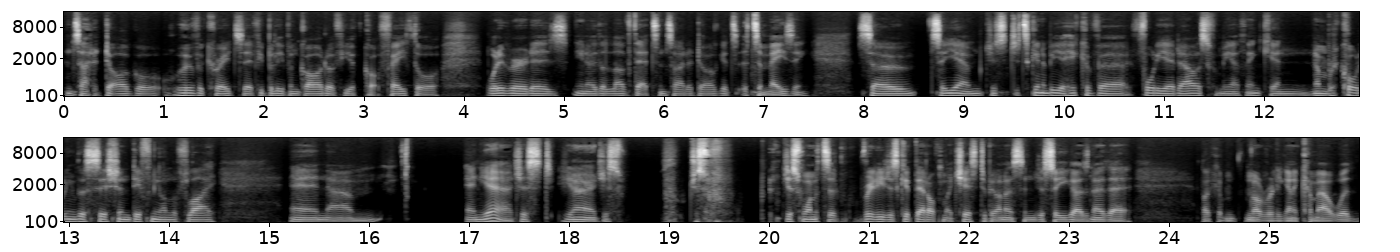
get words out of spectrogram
inside a dog or whoever creates it if you believe in god or if you've got faith or whatever it is you know the love that's inside a dog it's it's amazing. So so yeah i'm just it's going to be a heck of a 48 hours for me i think and i'm recording this session definitely on the fly. And um and yeah just you know just just just wanted to really just get that off my chest, to be honest, and just so you guys know that, like, I'm not really going to come out with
